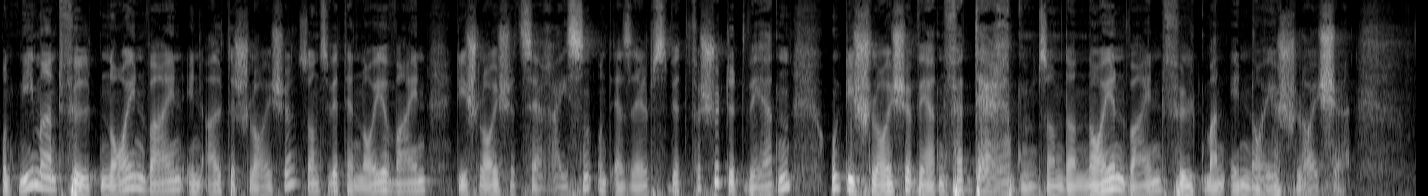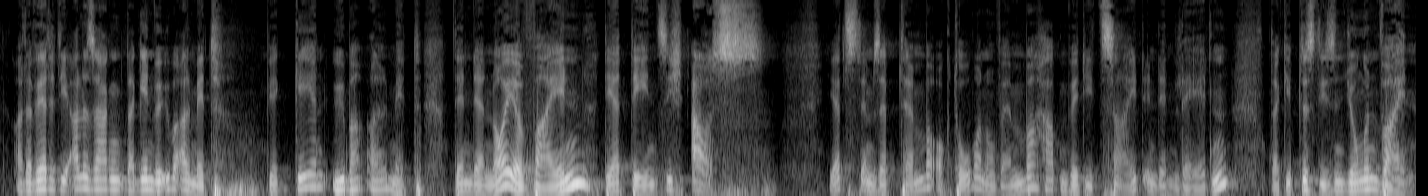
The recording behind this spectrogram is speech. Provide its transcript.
Und niemand füllt neuen Wein in alte Schläuche, sonst wird der neue Wein die Schläuche zerreißen und er selbst wird verschüttet werden und die Schläuche werden verderben, sondern neuen Wein füllt man in neue Schläuche. Aber da werdet ihr alle sagen, da gehen wir überall mit. Wir gehen überall mit. Denn der neue Wein, der dehnt sich aus. Jetzt im September, Oktober, November haben wir die Zeit in den Läden, da gibt es diesen jungen Wein.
